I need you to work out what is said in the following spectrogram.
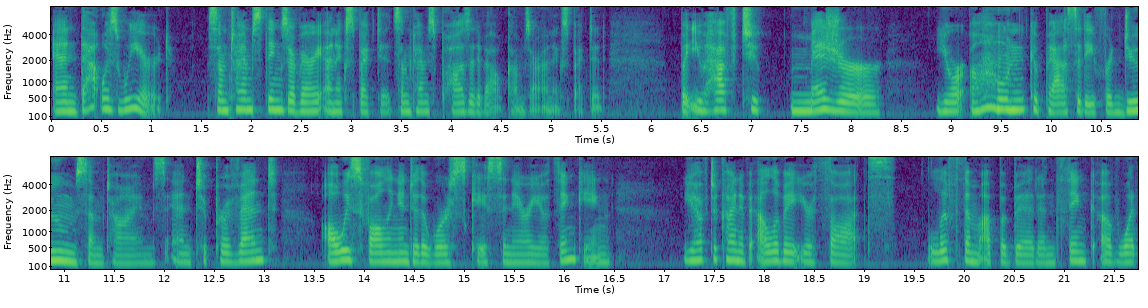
And that was weird. Sometimes things are very unexpected, sometimes positive outcomes are unexpected. But you have to measure your own capacity for doom sometimes and to prevent always falling into the worst case scenario thinking, you have to kind of elevate your thoughts, lift them up a bit and think of what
